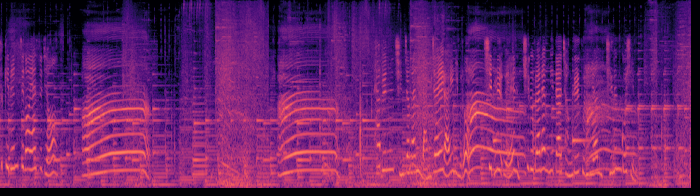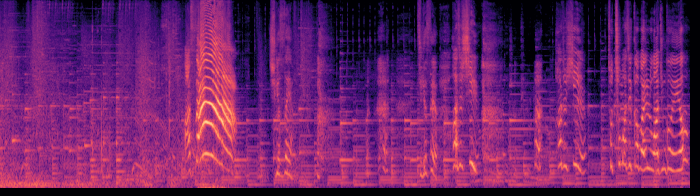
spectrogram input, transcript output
스킬은 찍어야 쓰죠. 아. 아. 탑은 진정한 남자의 라인이므로 아. 10일 외엔 취급 안 합니다. 정글 부르면 지는 곳임. 아싸! 죽였어요. 죽였어요. 아저씨, 아저씨, 저 쳐맞을까봐 일로 와준 거예요?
